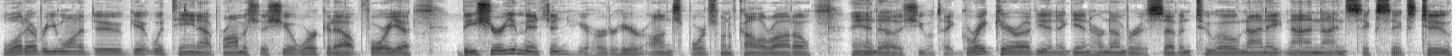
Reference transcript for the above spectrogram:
Whatever you want to do, get with Tina. I promise you she'll work it out for you be sure you mention you heard her here on Sportsman of Colorado, and uh, she will take great care of you. And again, her number is 720 989 9662.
